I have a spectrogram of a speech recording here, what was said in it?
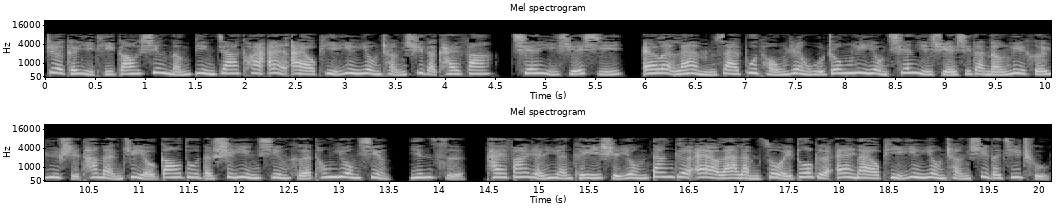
这可以提高性能并加快 NLP 应用程序的开发。迁移学习 LLM 在不同任务中利用迁移学习的能力和预使它们具有高度的适应性和通用性。因此，开发人员可以使用单个 LLM 作为多个 NLP 应用程序的基础，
